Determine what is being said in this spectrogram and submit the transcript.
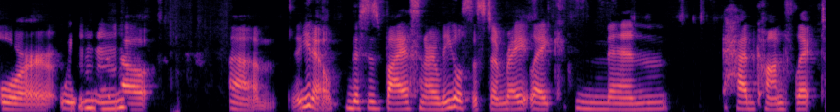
or we mm-hmm. hear about um, you know this is bias in our legal system right like men had conflict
